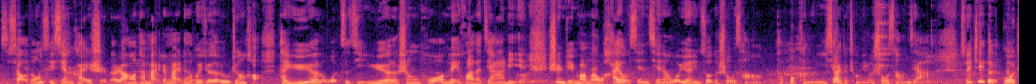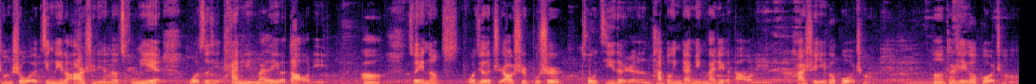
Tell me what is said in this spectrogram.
小东西先开始的。然后他买着买着，他会觉得，哎呦，真好，他愉悦了我自己，愉悦了生活，美化了家里，甚至于慢慢我还有闲钱，我愿意做个收藏。他不可能一下就成为一个收藏家，所以这个过程是我经历了二十年的从业，我自己太明白的一个道理。啊，所以呢，我觉得只要是不是偷鸡的人，他都应该明白这个道理。它是一个过程，嗯，它是一个过程。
